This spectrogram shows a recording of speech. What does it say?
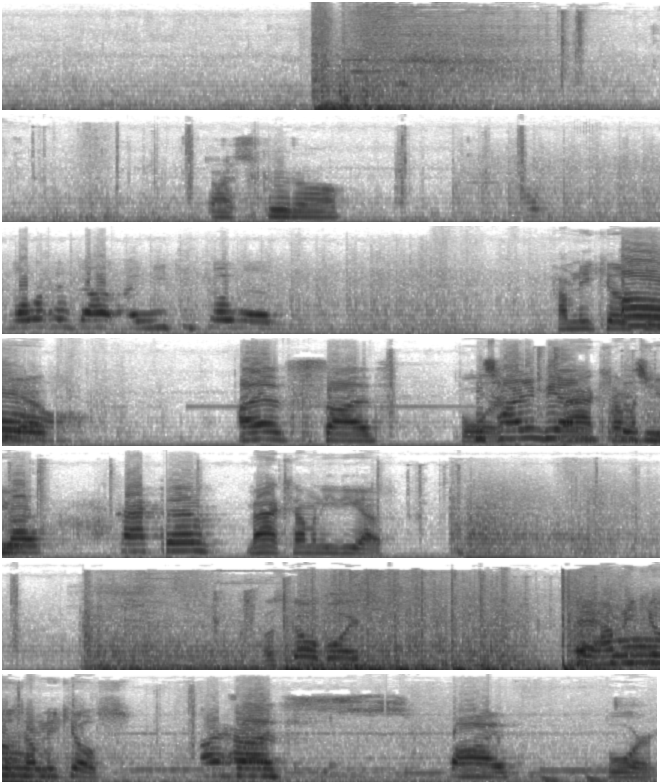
I screwed up. Lower him down. I need to kill him. How many kills do you have? Oh, I have five. Four. He's hiding behind Max, how his much you? Cracked him. Max, how many do you have? Let's go, boys. Hey, how many kills? How many kills? I have Five. five. Four.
